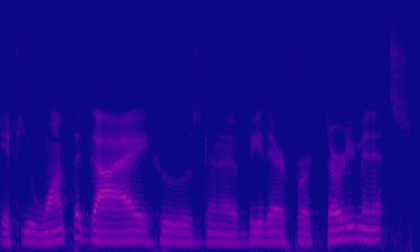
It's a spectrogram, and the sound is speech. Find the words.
if you want the guy who's gonna be there for 30 minutes,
